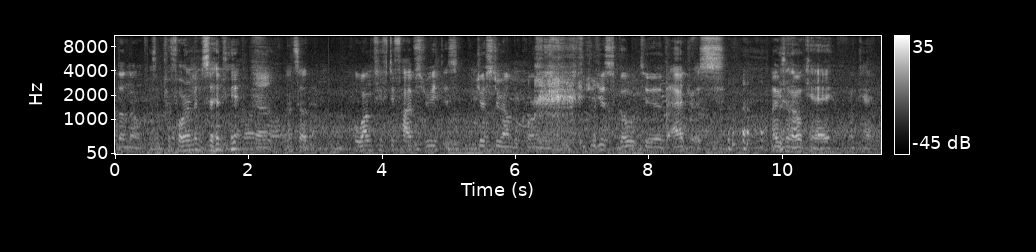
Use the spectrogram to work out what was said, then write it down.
I don't know. It's a performance venue. Ja. Han sa 155 Street is just around the corner. You should just go to the address. I jeg sa OK, OK.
